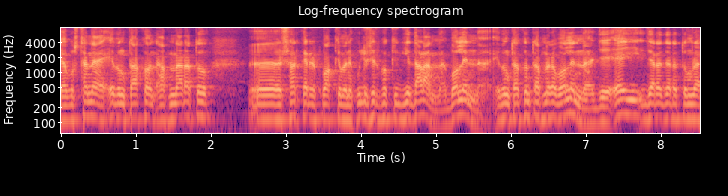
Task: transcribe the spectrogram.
ব্যবস্থা নেয় এবং তখন আপনারা তো সরকারের পক্ষে মানে পুলিশের পক্ষে গিয়ে দাঁড়ান না, বলেন না। এবং তখন তো আপনারা বলেন না যে, এই যারা যারা তোমরা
